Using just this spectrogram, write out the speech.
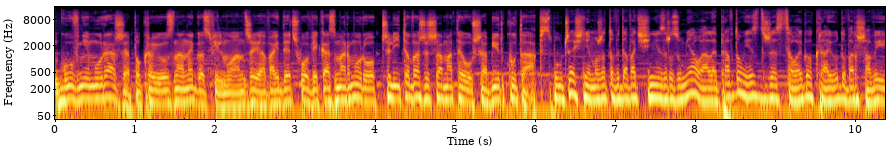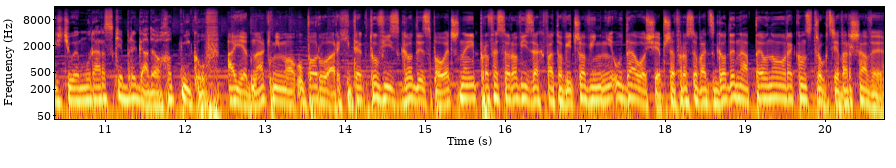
głównie murarze pokroju znanego z filmu Andrzeja Wajdy Człowieka z marmuru, czyli towarzysza Mateusza Birkuta. Współcześnie może to wydawać się niezrozumiałe, ale prawdą jest, że z całego kraju do Warszawy jeździły murarskie brygady ochotników. A jednak, mimo uporu architektów i zgody społecznej, profesorowi Zachwatowiczowi nie udało się przefrosować zgody na pełną rekonstrukcję Warszawy.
